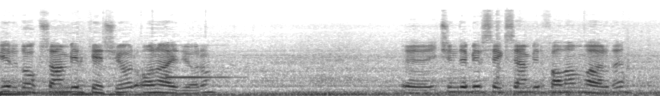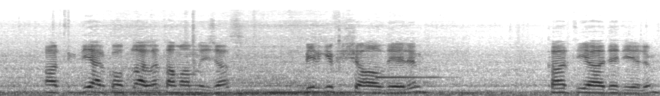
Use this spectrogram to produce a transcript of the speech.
1.91 kesiyor. Onay diyorum. Ee, içinde 1.81 falan vardı. Artık diğer kodlarla tamamlayacağız. Bilgi fişi al diyelim. Kart iade diyelim.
